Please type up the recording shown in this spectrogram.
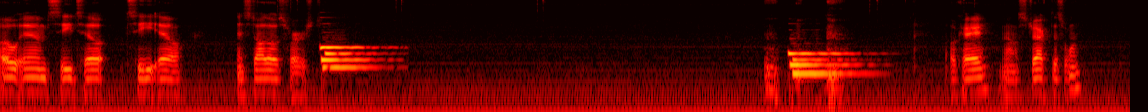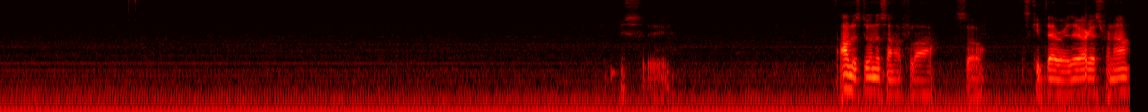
OMCTL. Install those first. okay, now extract this one. Let's see. I'm just doing this on a fly, so let's keep that right there, I guess, for now.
